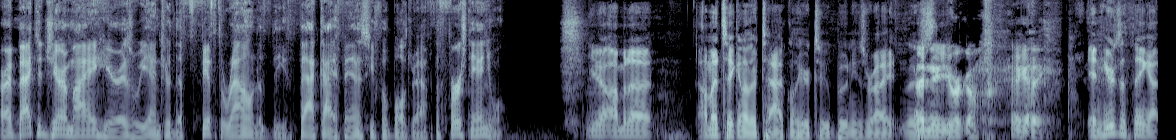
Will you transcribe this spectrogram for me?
All right, back to Jeremiah here as we enter the fifth round of the Fat Guy Fantasy Football Draft, the first annual. You know, I'm gonna I'm gonna take another tackle here too. Booney's right. i knew you were going i gotta and here's the thing. I,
